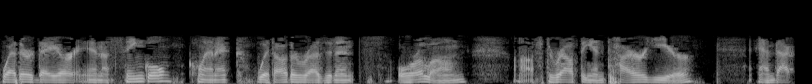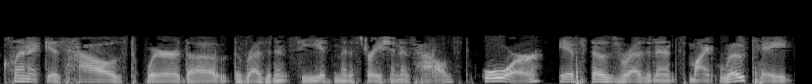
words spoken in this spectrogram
whether they are in a single clinic with other residents or alone uh, throughout the entire year and that clinic is housed where the, the residency administration is housed, or if those residents might rotate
